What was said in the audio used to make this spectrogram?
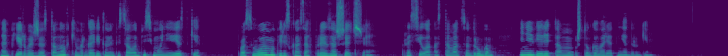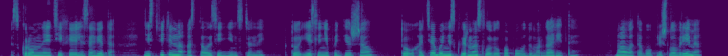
На первой же остановке Маргарита написала письмо невестке, по-своему пересказав произошедшее. Просила оставаться другом и не верить тому, что говорят недруги. Скромная и тихая Елизавета действительно осталась единственной, кто, если не поддержал, то хотя бы не сквернословил по поводу Маргариты. Мало того, пришло время,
